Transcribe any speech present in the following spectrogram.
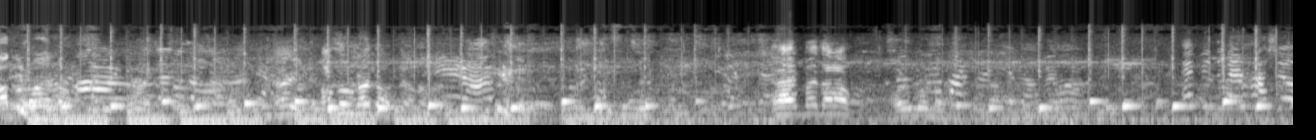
Bathroom में ना ए बाथरूम खा दो ए भाई दाঁড়াও और बोलो ए ভিতরে হাসো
